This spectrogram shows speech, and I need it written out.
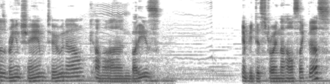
Is bringing shame too now? Come on, buddies. Can't be destroying the house like this.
